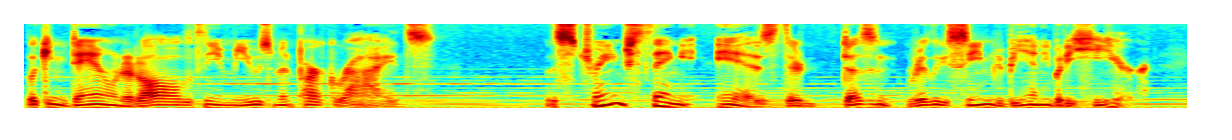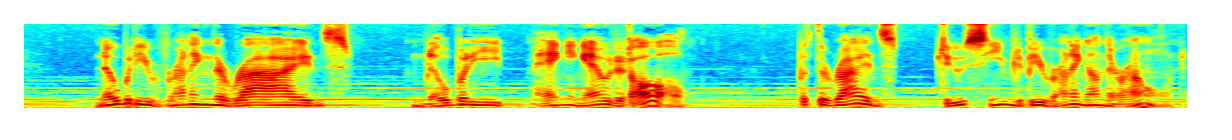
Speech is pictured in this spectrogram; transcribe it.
looking down at all of the amusement park rides. The strange thing is, there doesn't really seem to be anybody here. Nobody running the rides, nobody hanging out at all. But the rides do seem to be running on their own.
